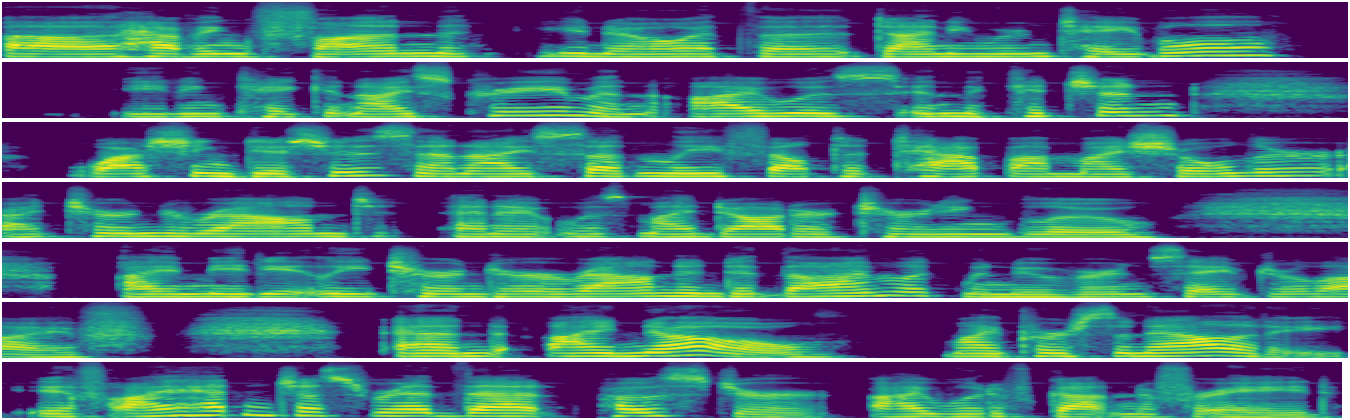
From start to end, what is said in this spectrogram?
uh, having fun, you know, at the dining room table, eating cake and ice cream. And I was in the kitchen washing dishes, and I suddenly felt a tap on my shoulder. I turned around, and it was my daughter turning blue. I immediately turned her around and did the Heimlich maneuver and saved her life. And I know my personality. If I hadn't just read that poster, I would have gotten afraid.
